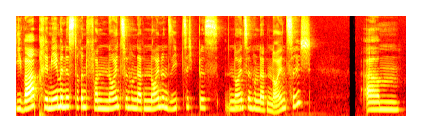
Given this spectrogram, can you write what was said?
Die war Premierministerin von 1979 bis 1990 ähm,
